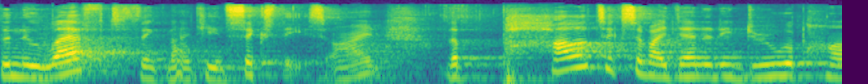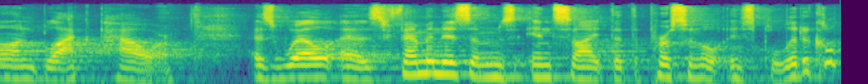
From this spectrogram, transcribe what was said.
the New Left, think 1960s, all right? The politics of identity drew upon black power as well as feminism's insight that the personal is political,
